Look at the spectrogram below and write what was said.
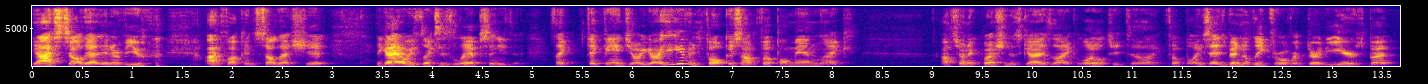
Yeah, I saw that interview. I fucking saw that shit. The guy always licks his lips, and he's it's like Vic Fangio. Are you, are you even focused on football, man? Like, I was starting to question this guy's like loyalty to like football. He said he's been in the league for over thirty years, but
